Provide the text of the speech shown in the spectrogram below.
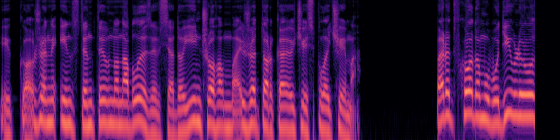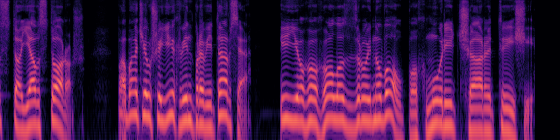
і кожен інстинктивно наблизився до іншого, майже торкаючись плечима. Перед входом у будівлю стояв сторож. Побачивши їх, він привітався, і його голос зруйнував похмурі чари тиші.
